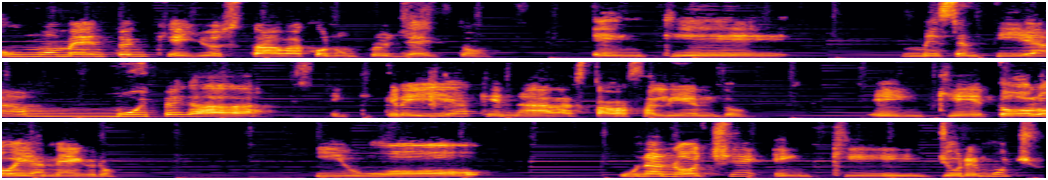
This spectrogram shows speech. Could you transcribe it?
un momento en que yo estaba con un proyecto en que me sentía muy pegada, en que creía que nada estaba saliendo, en que todo lo veía negro. Y hubo una noche en que lloré mucho.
